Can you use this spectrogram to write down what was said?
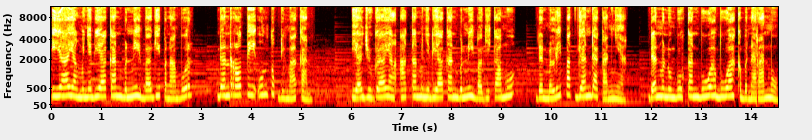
Ia yang menyediakan benih bagi penabur dan roti untuk dimakan. Ia juga yang akan menyediakan benih bagi kamu dan melipat gandakannya dan menumbuhkan buah-buah kebenaranmu.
